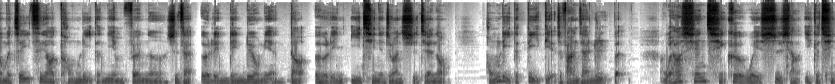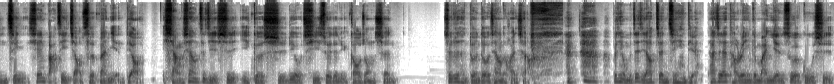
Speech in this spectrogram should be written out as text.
我们这一次要同理的年份呢，是在二零零六年到二零一七年这段时间哦。同理的地点是发生在日本。我要先请各位试想一个情境，先把自己角色扮演掉，想象自己是一个十六七岁的女高中生，是不是很多人都有这样的幻想？不行，我们这集要正经一点。他是在讨论一个蛮严肃的故事。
